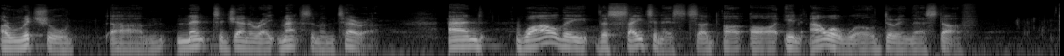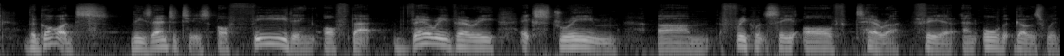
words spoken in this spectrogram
a ritual um, meant to generate maximum terror. And while the, the Satanists are, are, are, in our world doing their stuff, the gods, these entities, are feeding off that very, very extreme um, frequency of terror, fear, and all that goes with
